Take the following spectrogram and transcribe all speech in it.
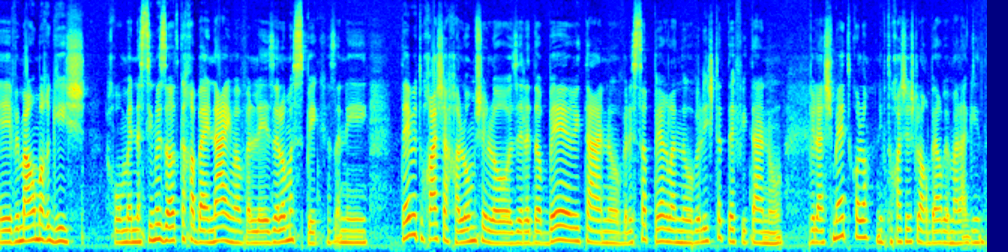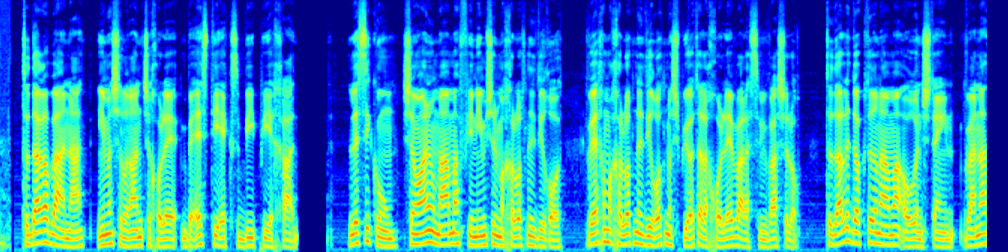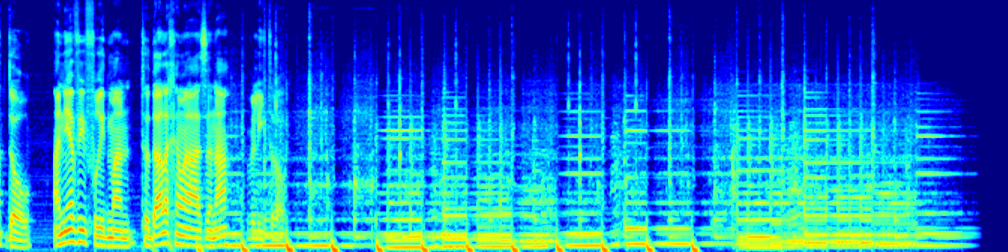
אה, ומה הוא מרגיש. אנחנו מנסים לזהות ככה בעיניים, אבל אה, זה לא מספיק. אז אני די בטוחה שהחלום שלו זה לדבר איתנו ולספר לנו ולהשתתף איתנו ולהשמיע את קולו. אני בטוחה שיש לו הרבה הרבה מה להגיד. תודה רבה ענת, אימא של רן שחולה ב-STXBP1. לסיכום, שמענו מה המאפיינים של מחלות נדירות, ואיך מחלות נדירות משפיעות על החולה ועל הסביבה שלו. תודה לדוקטור נעמה אורנשטיין וענת דור. אני אביב פרידמן, תודה לכם על ההאזנה, ולהתראות.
